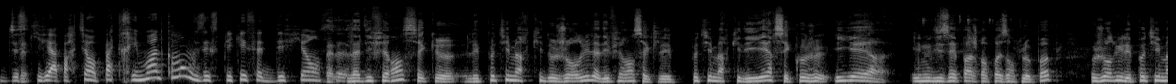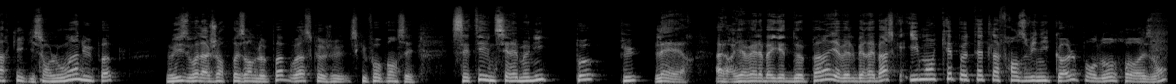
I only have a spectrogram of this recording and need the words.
de ce qui appartient au patrimoine. Comment vous expliquez cette défiance ben, La différence, c'est que les petits marquis d'aujourd'hui, la différence avec les petits marquis d'hier, c'est que hier, ils nous disaient pas je représente le peuple. Aujourd'hui, les petits marquis qui sont loin du peuple nous disent voilà, je représente le peuple, voilà ce qu'il faut penser. C'était une cérémonie peu l'air. Alors il y avait la baguette de pain, il y avait le béret basque, il manquait peut-être la France vinicole pour d'autres raisons.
